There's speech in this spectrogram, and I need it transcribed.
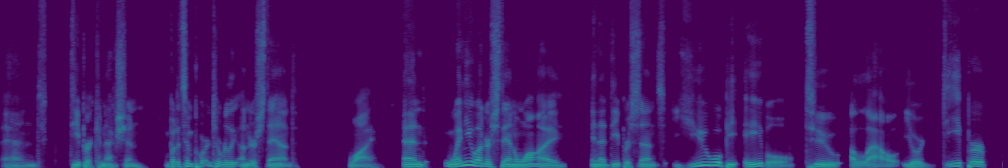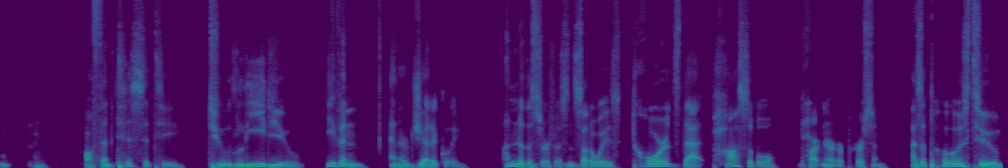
and deeper connection. But it's important to really understand why. And when you understand why, in a deeper sense, you will be able to allow your deeper authenticity to lead you, even energetically, under the surface in subtle ways, towards that possible partner or person, as opposed to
